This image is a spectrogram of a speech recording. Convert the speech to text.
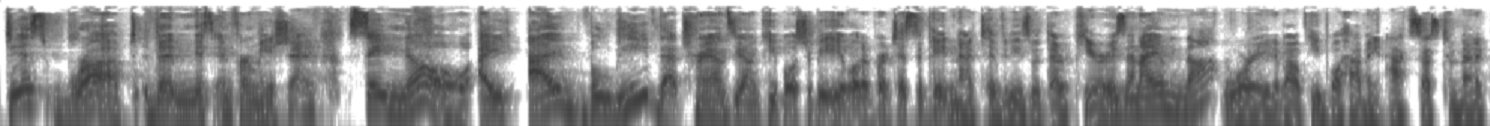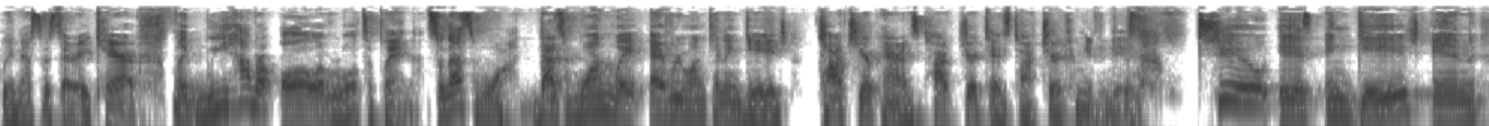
Disrupt the misinformation. Say, no, I, I believe that trans young people should be able to participate in activities with their peers. And I am not worried about people having access to medically necessary care. Like we have all a role to play in that. So that's one. That's one way everyone can engage. Talk to your parents, talk to your kids, talk to your communities. Two is engage in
